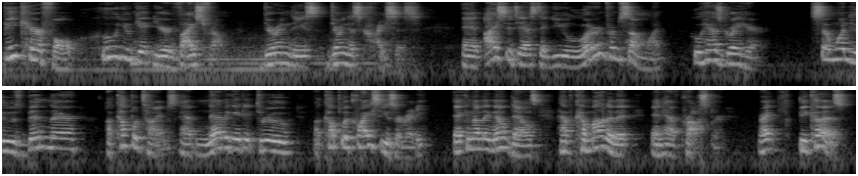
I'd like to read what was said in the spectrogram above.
Be careful who you get your advice from during these during this crisis. And I suggest that you learn from someone who has gray hair. Someone who's been there a couple times, have navigated through a couple of crises already, economic meltdowns, have come out of it and have prospered, right? Because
